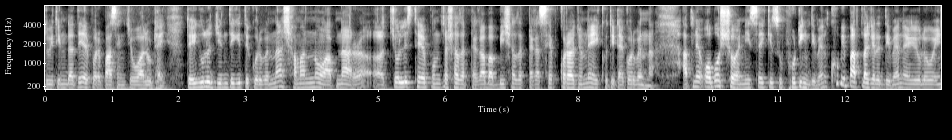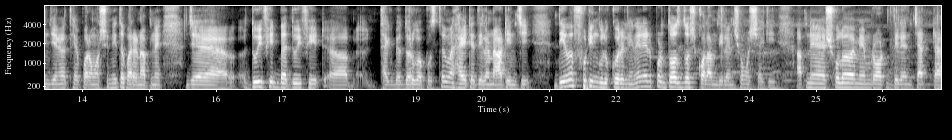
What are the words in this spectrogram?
দুই তিনটা দিয়ে এরপরে পাঁচ ইঞ্চি ওয়াল উঠাই। তো এইগুলো জিন্দিগিতে করবেন না, সামান্য আপনার চল্লিশ থেকে পঞ্চাশ হাজার টাকা বা বিশ হাজার টাকা সেভ করার জন্য এই ক্ষতিটা করবেন না। আপনি অবশ্যই নিচে কিছু ফুটিং দিবেন, খুবই পাতলা করে দিবেন। এগুলো ইঞ্জিনিয়ার থেকে পরামর্শ নিতে পারেন আপনি যে, দুই ফিট বা দুই ফিট থাকবে দৈর্ঘ্য পুস্ত এবং হাইটে দিলেন আট ইঞ্চি। দিয়ে ফুটিংগুলো করে নিলেন, এরপর দশ দশ কলাম দিলেন, সমস্যা কি? আপনি ষোলো এম এম রড দিলেন চারটা।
